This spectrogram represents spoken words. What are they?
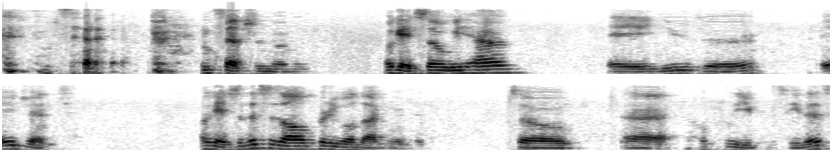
Inception moment. Okay, so we have a user agent. Okay, so this is all pretty well documented. So uh, hopefully you can see this.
